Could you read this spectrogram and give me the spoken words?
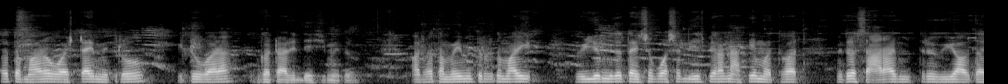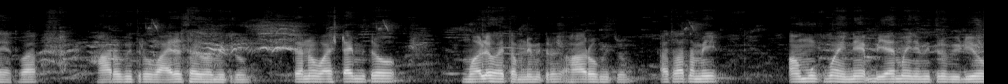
તો તમારો વોચ ટાઈમ મિત્રો યુટ્યુબવાળા ઘટાડી દેશે મિત્રો. અથવા તમે મિત્રો તમારી વીડિયો મિત્રો ત્રણસો પોસઠ દિવસ પહેલાં નાખી અથવા મિત્રો સારા મિત્રો વ્યૂ આવતા હોય અથવા સારો મિત્રો વાયરલ થયો હોય મિત્રો તેનો વોચ ટાઈમ મિત્રો મળ્યો હોય તમને મિત્રો સારો મિત્રો. અથવા તમે અમુક મહિને, બે મહિને મિત્રો વીડિયો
